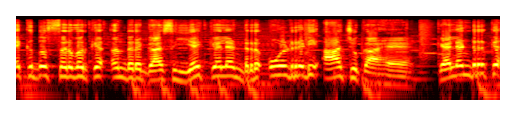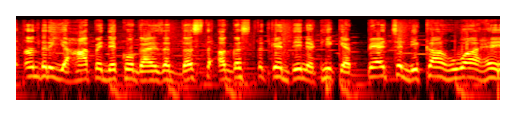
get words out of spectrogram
एक दो सर्वर के अंदर गैस ये कैलेंडर ऑलरेडी आ चुका है। कैलेंडर के अंदर यहाँ पे देखो गैस 10 अगस्त के दिन, ठीक है पैच लिखा हुआ है।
